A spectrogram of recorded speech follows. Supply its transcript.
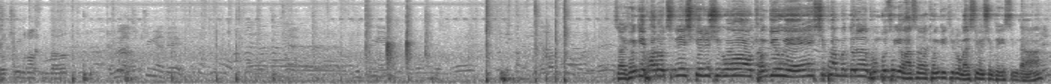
요청 들어왔습니다. 자, 경기 바로 진행시켜 주시고 경기 후에 심판분들은 본부석에 와서 경기 기록 말씀해 주시면 되겠습니다. 야? 해볼게.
